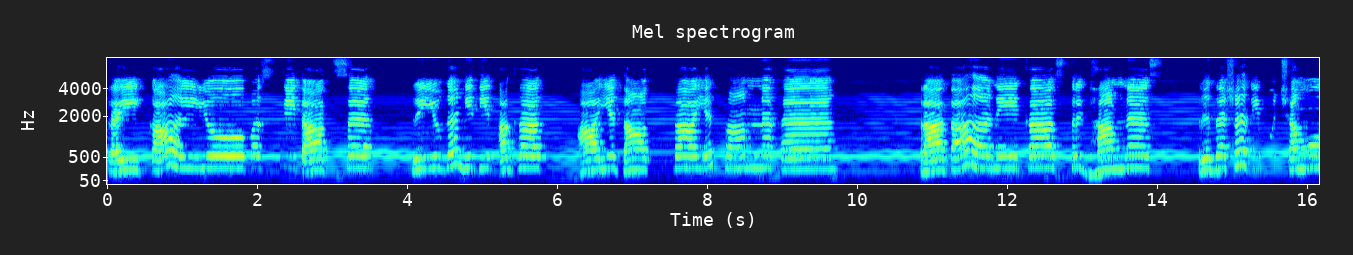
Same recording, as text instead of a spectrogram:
त्रैकाल्योपस्थितात्स त्रियुगनि त्रातानेकास्त्रिधाम्नस्त्रिदश रिपुच्छमो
